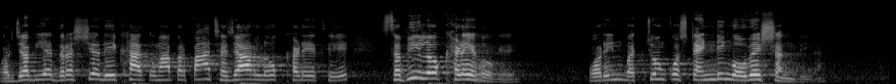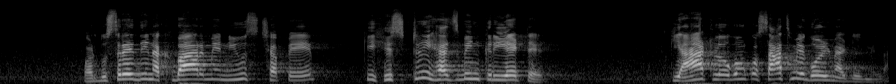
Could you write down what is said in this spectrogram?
और जब यह दृश्य देखा तो वहाँ पर पाँच हज़ार लोग खड़े थे। सभी लोग खड़े हो गए और इन बच्चों को स्टैंडिंग ओवेशन दिया। और दूसरे दिन अखबार में न्यूज़ छपे कि हिस्ट्री हैज़ बीन क्रिएटेड कि आठ लोगों को साथ में गोल्ड मेडल मिला।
